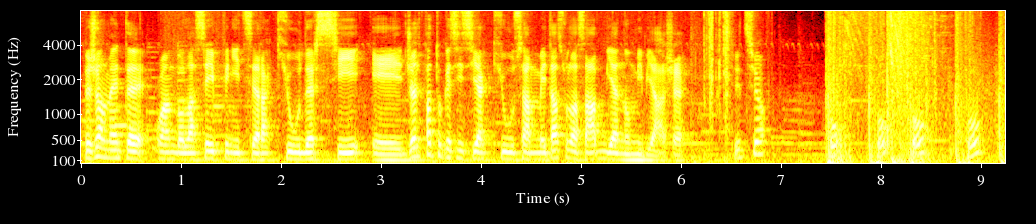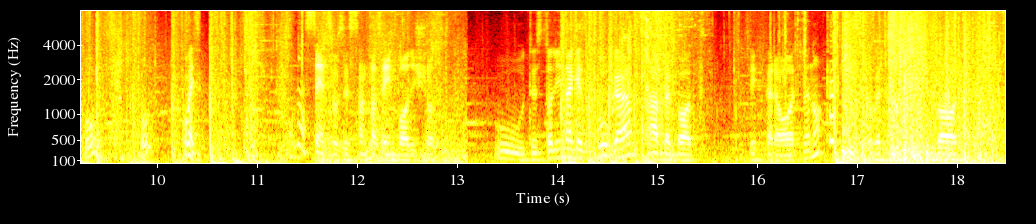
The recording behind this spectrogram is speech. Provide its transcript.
Specialmente quando la safe inizierà a chiudersi e già il fatto che si sia chiusa a metà sulla sabbia non mi piace. Tizio. Oh, oh, oh, oh, oh, oh. Come si... Non ha senso 66 in body shot. Uh, testolina che sbuca? Ah, beh, bot. Sì, però non capisco perché questi bot.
